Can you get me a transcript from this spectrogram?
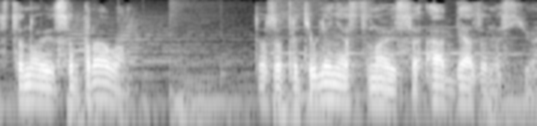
становится правом, то сопротивление становится обязанностью.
